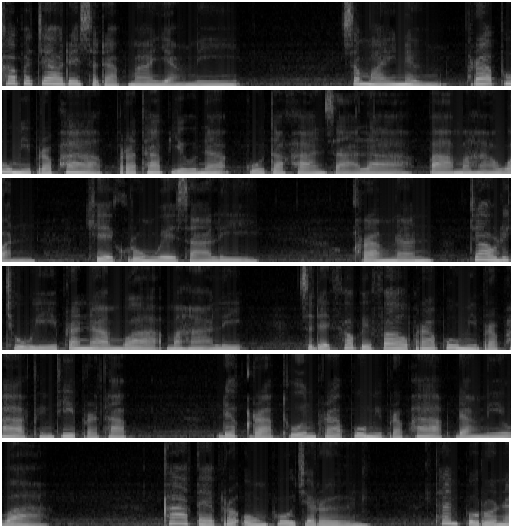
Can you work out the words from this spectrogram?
ข้าพเจ้าได้สดับมาอย่างนี้ สมัยหนึ่ง พระผู้มีพระภาคประทับอยู่ณกูตาคารสาลา ป่ามหาวัน เขตกรุงเวสาลี ครั้งนั้นเจ้าลิชวีพระนามว่ามหาลิ เสด็จเข้าไปเฝ้าพระผู้มีพระภาคถึงที่ประทับได้กราบทูลพระผู้มีพระภาคดังนี้ว่า ข้าแต่พระองค์ผู้เจริญ ท่านปุรณ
